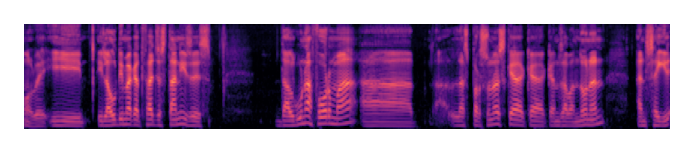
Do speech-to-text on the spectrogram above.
Molt bé. I, i l'última que et faig, Stanis, és d'alguna forma eh, les persones que, que, que ens abandonen ens, segui,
